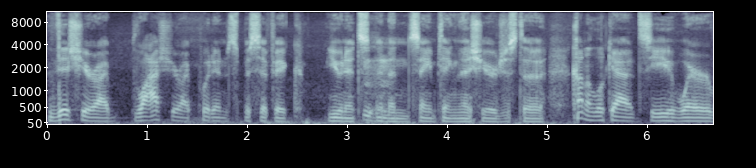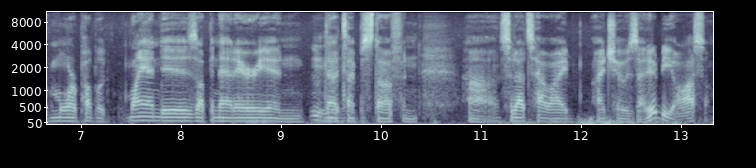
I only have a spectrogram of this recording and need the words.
this year, I last year I put in specific units, Mhm. and then same thing this year, just to kind of look at see where more public land is up in that area and that Mhm. type of stuff. And uh, so that's how I I chose that. It'd be awesome.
